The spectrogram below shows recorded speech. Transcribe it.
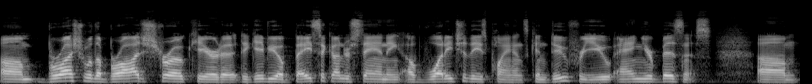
um, brush with a broad stroke here to, to give you a basic understanding of what each of these plans can do for you and your business. Um,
